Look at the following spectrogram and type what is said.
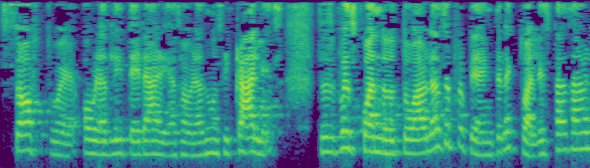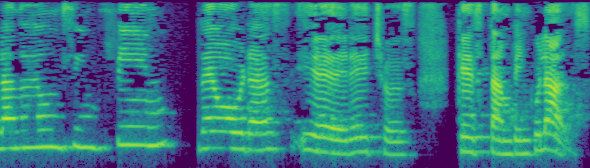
software, obras literarias, obras musicales. Entonces, pues cuando tú hablas de propiedad intelectual, estás hablando de un sinfín de obras y de derechos que están vinculados.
